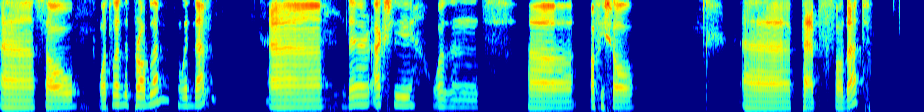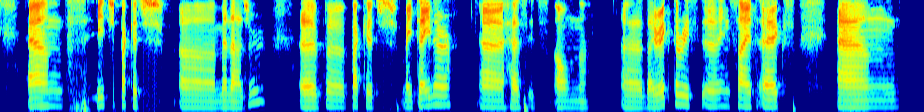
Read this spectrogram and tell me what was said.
Uh, so, what was the problem with them? Uh, there actually wasn't official PEP for that. And each package uh, manager, uh, package maintainer has its own directories inside eggs. And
